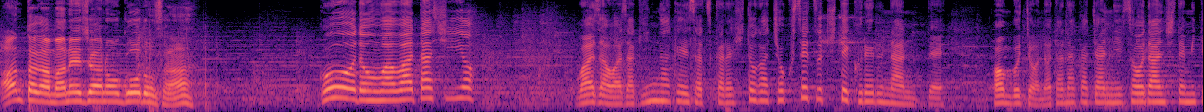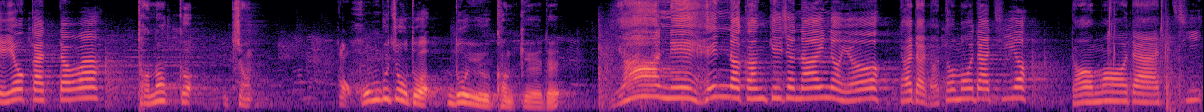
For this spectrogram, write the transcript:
あんたがマネージャーのゴードンさん？ゴードンは私よ。わざわざ銀河警察から人が直接来てくれるなんて。本部長の田中ちゃんに相談してみてよかったわ。田中ちゃん。あ本部長とはどういう関係で？いやーね変な関係じゃないのよ。ただの友達よ。友達。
